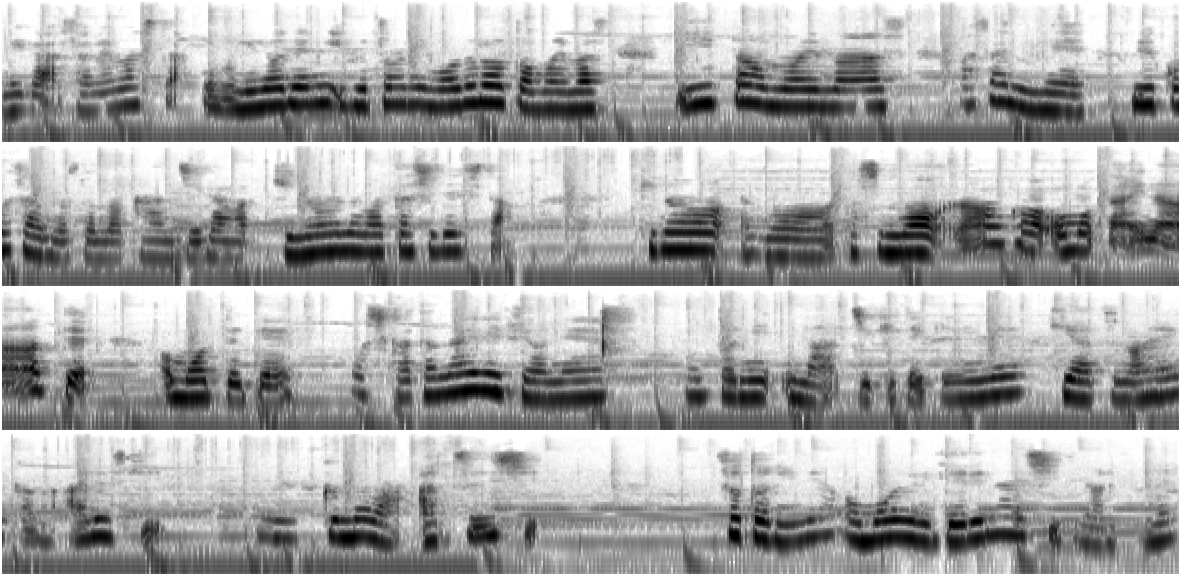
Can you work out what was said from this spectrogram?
目が覚めました。でも二の腕に布団に戻ろうと思います。いいと思います。まさにね、ゆうこさんのその感じが昨日の私でした。昨日、あの、私もなんか重たいなーって思ってて、もう仕方ないですよね。本当に今時期的にね、気圧の変化があるし、雲は暑いし、外にね、思うように出れないしってなるとね、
